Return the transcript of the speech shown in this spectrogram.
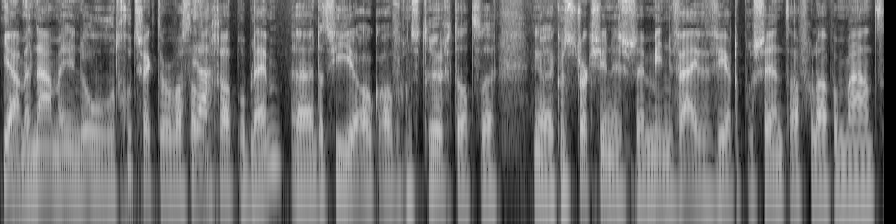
Ja, met name in de onroerend goedsector was dat een groot probleem. Uh, dat zie je ook overigens terug. Dat uh, construction is uh, min 45 procent afgelopen maand.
